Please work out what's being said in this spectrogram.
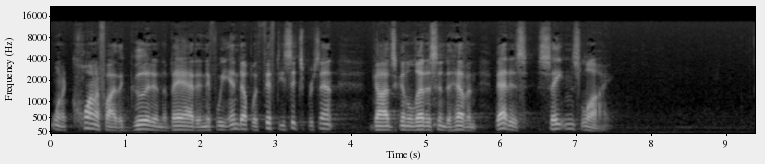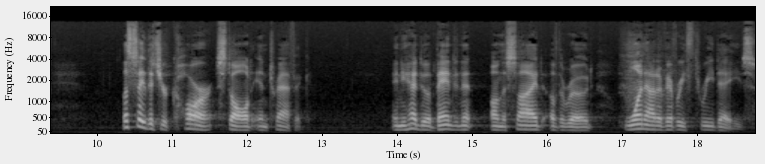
want to quantify the good and the bad. And if we end up with 56%, God's going to let us into heaven. That is Satan's lie. Let's say that your car stalled in traffic and you had to abandon it on the side of the road one out of every three days.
